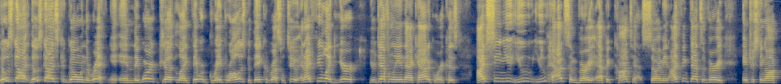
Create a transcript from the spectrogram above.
Those guys those guys could go in the ring and they weren't just like they were great brawlers but they could wrestle too. And i feel like you're you're definitely in that category because i've seen you you you've had some very epic contests. So i mean i think that's a very interesting op,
